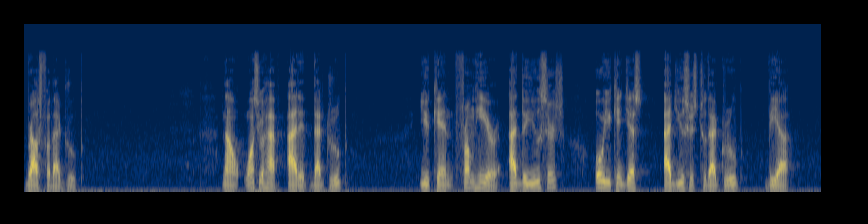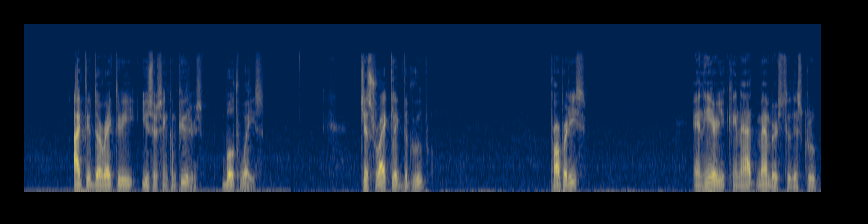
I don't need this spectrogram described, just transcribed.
Browse for that group. Now once you have added that group you can from here add the users or you can just add users to that group via Active Directory users and computers both ways. Just right click the group properties and here you can add members to this group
